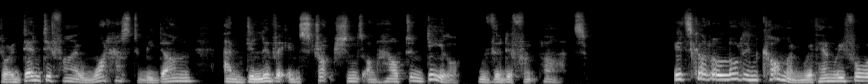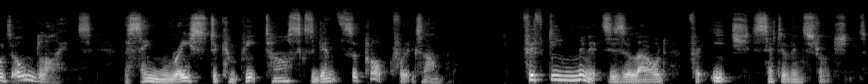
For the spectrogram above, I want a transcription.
to identify what has to be done and deliver instructions on how to deal with the different parts. It's got a lot in common with Henry Ford's old lines, the same race to complete tasks against the clock, for example. 15 minutes is allowed for each set of instructions.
